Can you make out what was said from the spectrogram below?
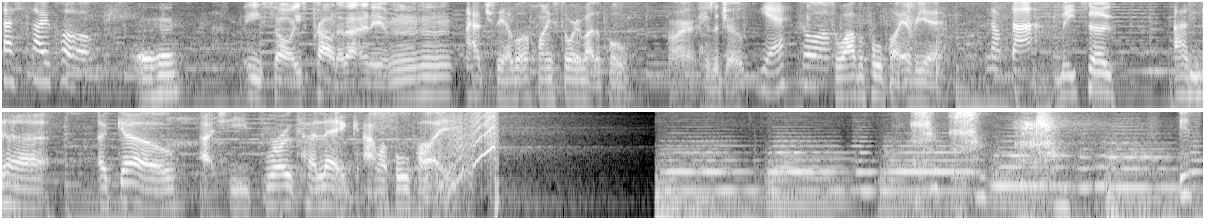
That's so cool. He's so, he's proud of that, isn't he? Mm-hmm. Actually, I've got a funny story about the pool. All right, here's a joke. Yeah. Go on. So I have a pool party every year, Love that. Me too. and uh, a girl actually broke her leg at my pool party. Is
